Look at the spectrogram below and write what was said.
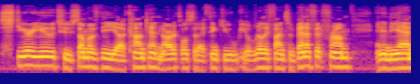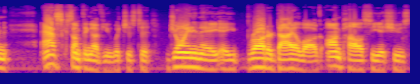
steer you to some of the uh, content and articles that I think you, you'll really find some benefit from, and in the end, ask something of you, which is to join in a, a broader dialogue on policy issues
